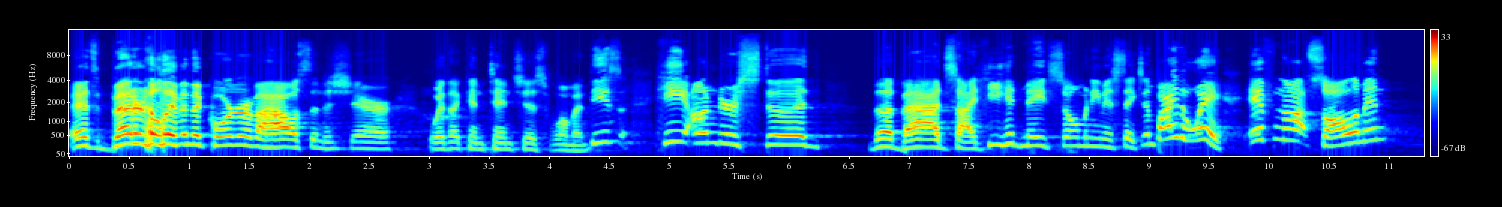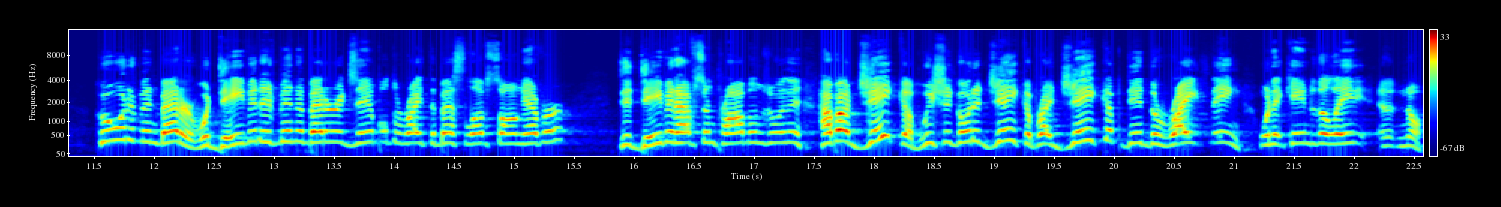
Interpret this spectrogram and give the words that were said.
It's better to live in the corner of a house than to share with a contentious woman. These he understood the bad side. He had made so many mistakes. And by the way, if not Solomon, who would have been better? Would David have been a better example to write the best love song ever? Did David have some problems with it? How about Jacob? We should go to Jacob, right? Jacob did the right thing when it came to the lady. Uh, no.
